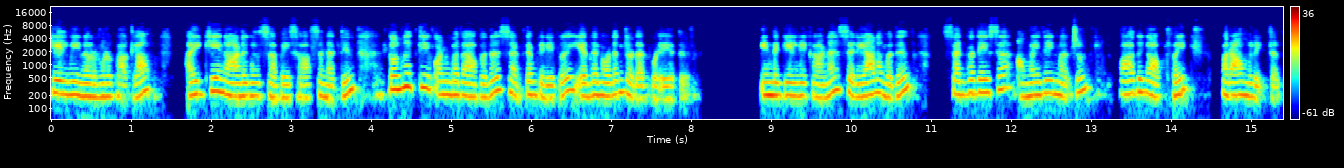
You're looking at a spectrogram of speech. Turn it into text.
கேள்வி இன்னொரு முறை பார்க்கலாம். ஐக்கிய நாடுகள் சபை சாசனத்தின் தொண்ணூத்தி ஒன்பதாவது சட்ட பிரிவு எதனுடன் தொடர்புடையது? இந்த கேள்விக்கான சரியான பதில் சர்வதேச அமைதி மற்றும் பாதுகாப்பை பராமரித்தல்.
